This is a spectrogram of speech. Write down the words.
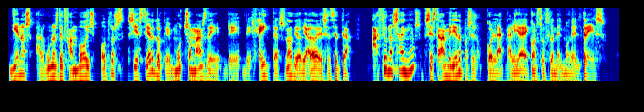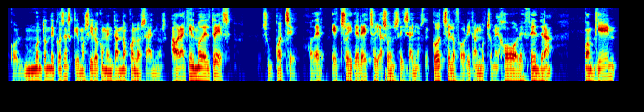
llenos algunos de fanboys, otros sí es cierto que mucho más de, de, haters, ¿no? De odiadores, etcétera. Hace unos años se estaban midiendo, pues eso, con la calidad de construcción del Model 3, con un montón de cosas que hemos ido comentando con los años. Ahora que el Model 3 es un coche, joder, hecho y derecho, ya son seis años de coche, lo fabrican mucho mejor, etcétera. ¿Con quién?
